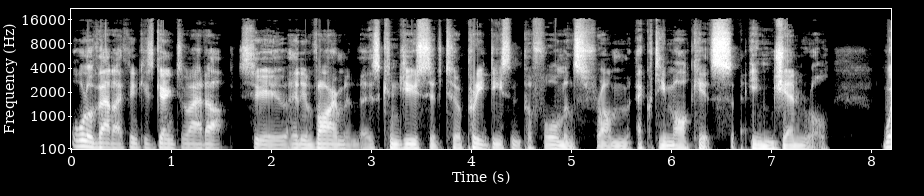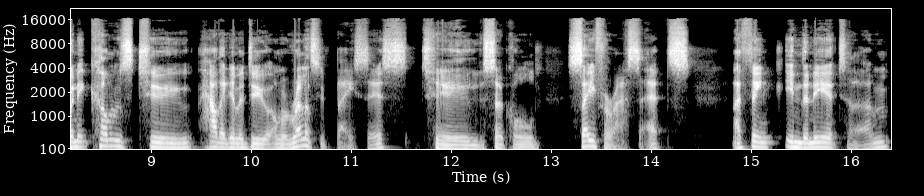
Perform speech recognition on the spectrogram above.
all of that, I think, is going to add up to an environment that is conducive to a pretty decent performance from equity markets in general. When it comes to how they're going to do on a relative basis to so called safer assets, I think in the near term,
